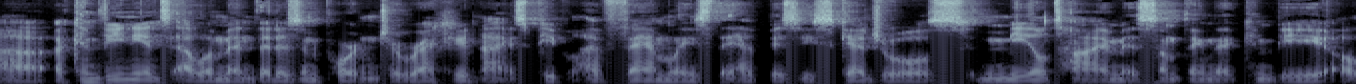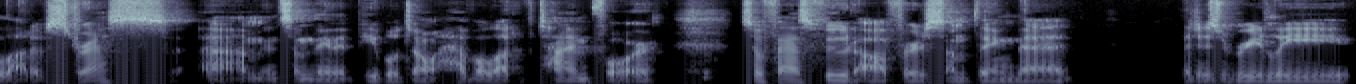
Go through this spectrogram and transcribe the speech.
uh, a convenience element that is important to recognize. People have families, they have busy schedules. Mealtime is something that can be a lot of stress um, and something that people don't have a lot of time for. So, fast food offers something that that is really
